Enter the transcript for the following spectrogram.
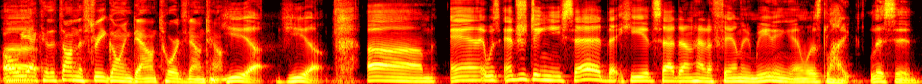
Oh yeah, because it's on the street going down towards downtown. Yeah, yeah. Um, and it was interesting. He said that he had sat down, had a family meeting, and was like, "Listen,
